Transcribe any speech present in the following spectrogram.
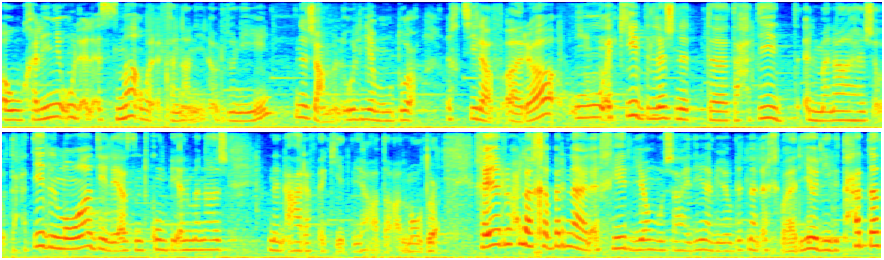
أو خليني أقول الأسماء والفنانين الأردنيين نرجع بنقول هي موضوع اختلاف آراء وأكيد لجنة تحديد المناهج أو تحديد المواد اللي لازم تكون بالمنهج بدنا نعرف أكيد بهذا الموضوع. خلينا نروح لخبرنا الأخير اليوم مشاهدينا بجولتنا الإخبارية واللي بيتحدث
